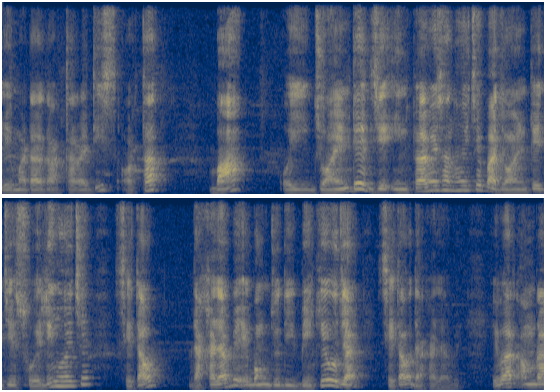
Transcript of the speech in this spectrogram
রিউমাটয়েড আর্থারাইটিস অর্থাৎ বা ওই জয়েন্টের যে ইনফ্লামেশন হয়েছে বা জয়েন্টের যে সোয়েলিং হয়েছে, সেটাও দেখা যাবে এবং যদি বেঁকেও যায়, সেটাও দেখা যাবে। এবার আমরা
